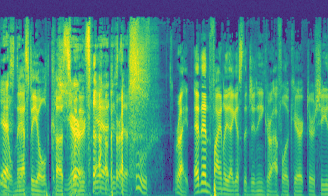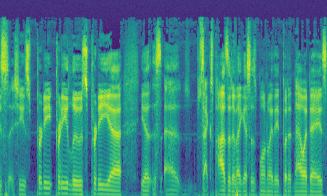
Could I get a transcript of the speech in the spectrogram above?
real Just a nasty old cuss. when Jerk, he's yeah, out, just right? a. Right, and then finally, I guess the Janeane Garofalo character. She's she's pretty pretty loose, pretty uh, you know, uh, sex positive. I guess is one way they'd put it nowadays.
